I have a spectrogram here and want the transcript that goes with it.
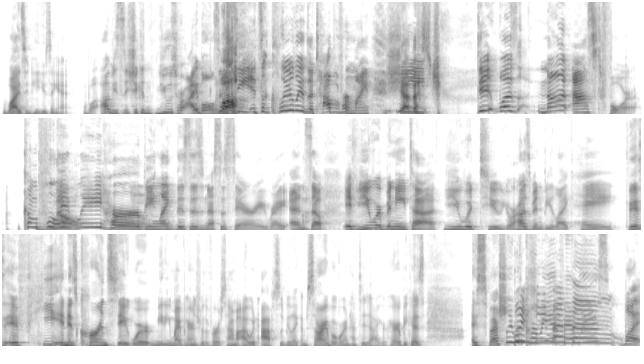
why isn't he using it? Well, obviously she can use her eyeballs and Well- see. It's clearly the top of her mind. She yeah, that's true. did was not asked for. Completely her No. being like, "This is necessary," right? And so, if you were Benita, you would to your husband be like, "Hey, This if he in his current state were meeting my parents for the first time, I would absolutely be like, I'm sorry, but we're gonna have to dye your hair because especially with but Korean he met families. them what?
